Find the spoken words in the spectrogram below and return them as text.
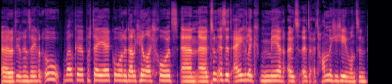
Eh, dat iedereen zei van, oh, welke partijen worden dadelijk heel erg groot. En eh, toen is het eigenlijk meer uit, uit, uit handen gegeven, want toen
